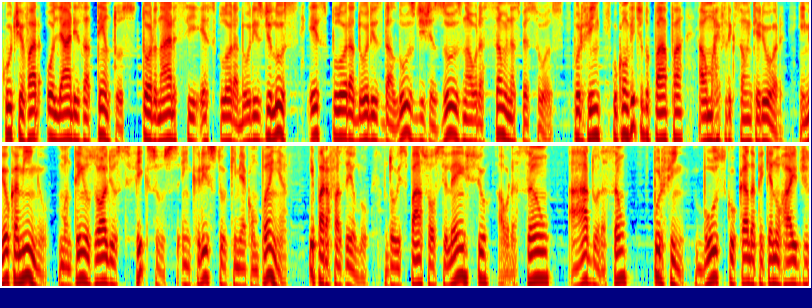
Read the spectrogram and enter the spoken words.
cultivar olhares atentos, tornar-se exploradores de luz, exploradores da luz de Jesus na oração e nas pessoas. Por fim, o convite do Papa a uma reflexão interior. Em meu caminho, mantenho os olhos fixos em Cristo que me acompanha. E para fazê-lo, dou espaço ao silêncio, à oração, à adoração por fim, busco cada pequeno raio de,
